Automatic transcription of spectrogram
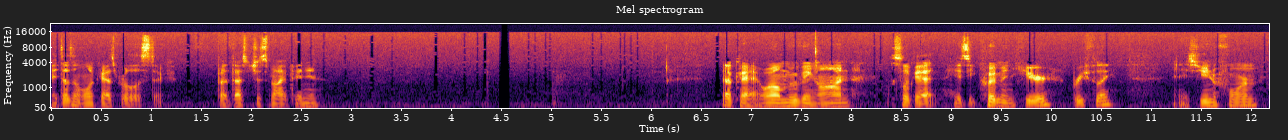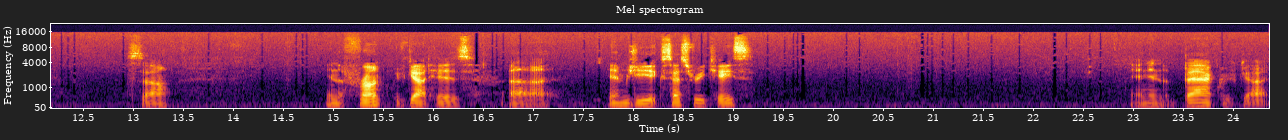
it doesn't look as realistic. But that's just my opinion. Okay, well moving on, let's look at his equipment here briefly and his uniform. So in the front we've got his uh, MG accessory case and in the back we've got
